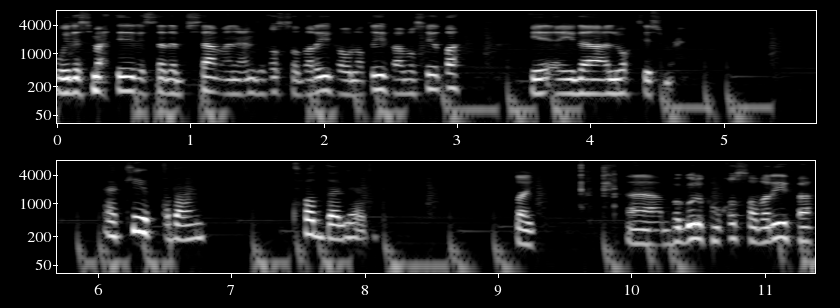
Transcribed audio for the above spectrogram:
وإذا سمحت لي أستاذ ابتسام أنا عندي قصة ظريفة ولطيفة بسيطة إذا الوقت يسمح. أكيد طبعا. تفضل يا دكتور. طيب. أه بقول لكم قصة ظريفة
